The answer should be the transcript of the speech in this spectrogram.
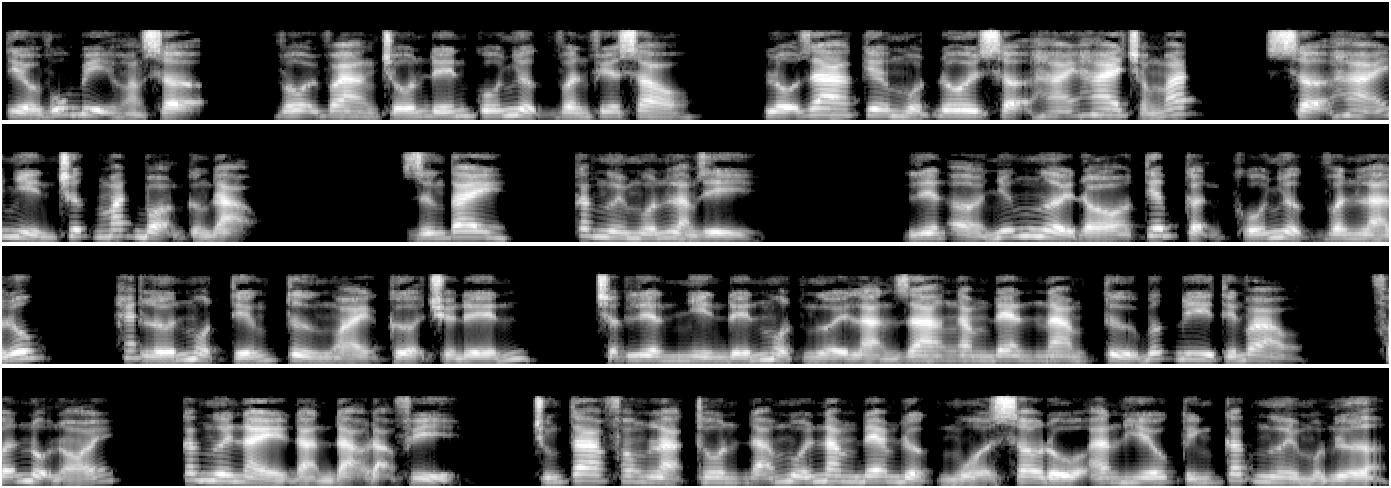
Tiểu Vũ bị hoảng sợ, vội vàng trốn đến Cố Nhược Vân phía sau, lộ ra kia một đôi sợ hãi hai trong mắt, sợ hãi nhìn trước mắt bọn cường đạo. Dừng tay, các ngươi muốn làm gì? Liên ở những người đó tiếp cận cố nhược vân là lúc, hét lớn một tiếng từ ngoài cửa truyền đến, chợt liền nhìn đến một người làn da ngăm đen nam tử bước đi tiến vào, phẫn nộ nói, các ngươi này đàn đạo đạo phỉ, chúng ta phong lạc thôn đã mỗi năm đem được mùa sau đồ ăn hiếu kính các ngươi một nửa.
